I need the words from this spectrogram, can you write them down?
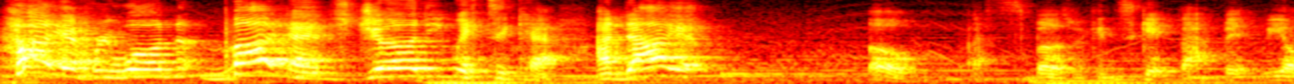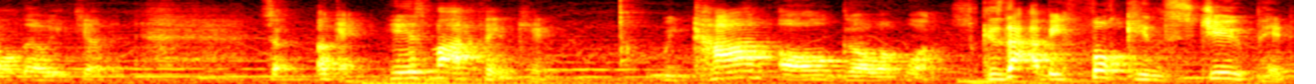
Hi everyone, my name's Jodie Whittaker, and I. am. Oh, I suppose we can skip that bit, we all know each other. So, okay, here's my thinking. We can't all go at once. Because that'd be fucking stupid,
